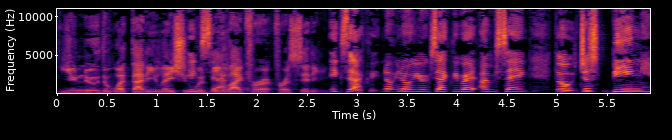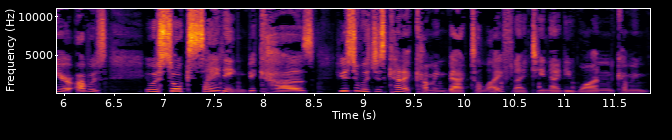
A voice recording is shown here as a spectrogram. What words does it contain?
you knew the, what that elation exactly. would be like for a, for a city. Exactly. No, no, you're exactly right. I'm saying though, just being here, I was it was so exciting because Houston was just kind of coming back to life. 1991, coming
